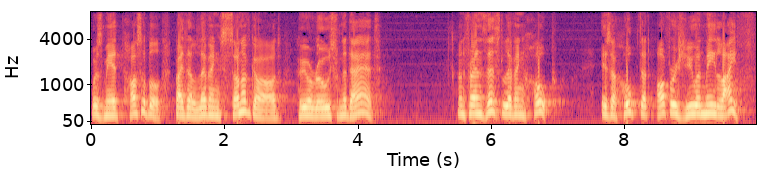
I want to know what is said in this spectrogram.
was made possible by the living Son of God who arose from the dead. And friends, this living hope is a hope that offers you and me life.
